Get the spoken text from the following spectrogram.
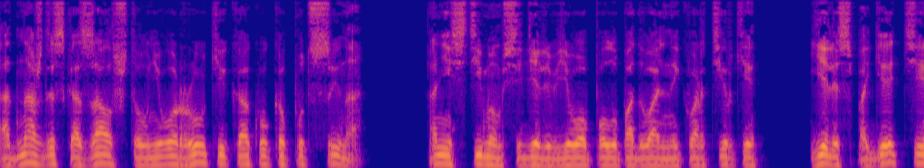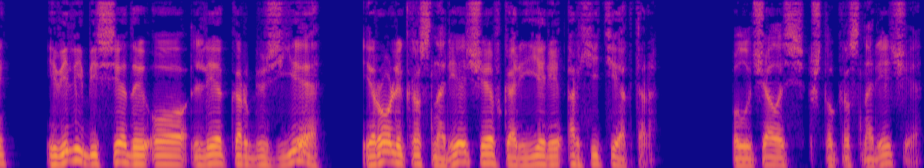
однажды сказал, что у него руки, как у капуцина. Они с Тимом сидели в его полуподвальной квартирке, ели спагетти и вели беседы о Ле Корбюзье и роли красноречия в карьере архитектора. Получалось, что красноречие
